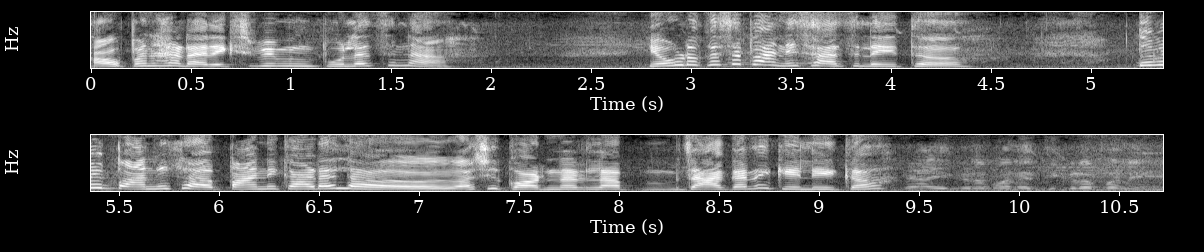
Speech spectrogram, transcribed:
अहो पण हा डायरेक्ट स्विमिंग पूलच ना. एवढं कसं पाणी साचलं इथं? तुम्ही पाणी सा पाणी काढायला अशी कॉर्नरला जागा नाही केली का? इकडे पण आहे तिकडे पण आहे.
